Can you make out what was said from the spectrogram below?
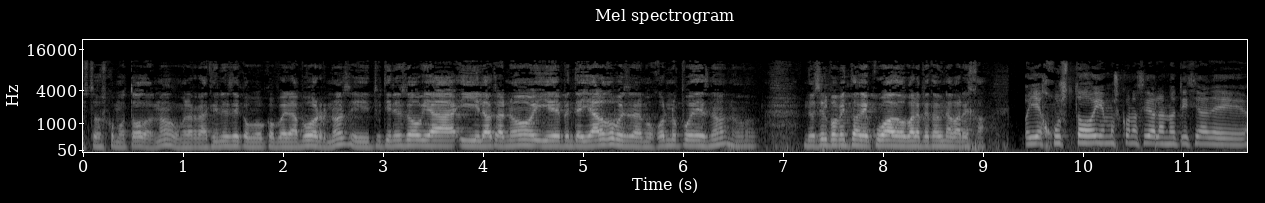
esto es como todo, ¿no? Como las relaciones de como, como el amor, ¿no? Si tú tienes novia y la otra no y de repente hay algo, pues a lo mejor no puedes, ¿no? No, no es el momento adecuado para empezar una pareja. Oye, justo hoy hemos conocido la noticia de,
